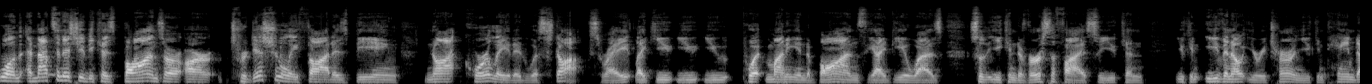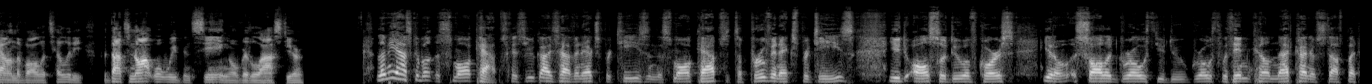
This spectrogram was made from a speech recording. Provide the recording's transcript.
Well, and that's an issue because bonds are, are traditionally thought as being not correlated with stocks, right? Like you, you, you put money into bonds. The idea was so that you can diversify, so you can, you can even out your return, you can tame down the volatility. But that's not what we've been seeing over the last year. Let me ask about the small caps because you guys have an expertise in the small caps. It's a proven expertise. You also do, of course, you know, solid growth. You do growth with income, that kind of stuff. But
